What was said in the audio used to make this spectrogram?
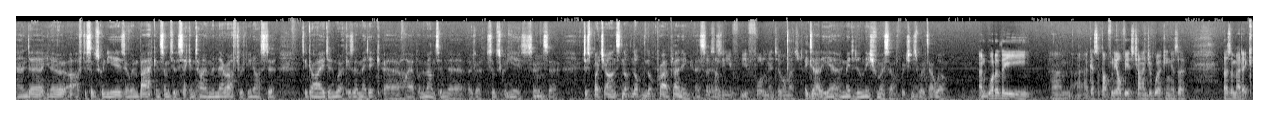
And uh, you know, after subsequent years, I went back and summited a second time, and thereafter I've been asked to to guide and work as a medic uh, high up on the mountain uh, over subsequent years. So mm. it's uh, just by chance, not not not prior planning. As, so as something you've you've fallen into almost. Exactly, yeah. I made a little niche for myself, which has yeah. worked out well. And what are the, um, I guess, apart from the obvious challenge of working as a as a medic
